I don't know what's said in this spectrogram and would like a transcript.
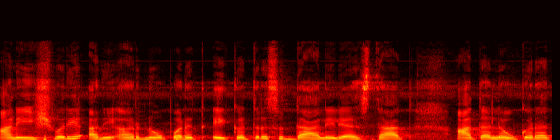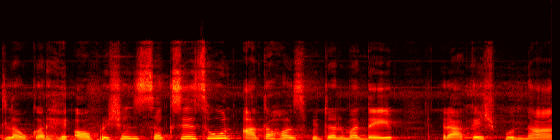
आणि ईश्वरी आणि अर्णव परत एकत्रसुद्धा आलेले असतात. आता लवकरात लवकर हे ऑपरेशन सक्सेस होऊन आता हॉस्पिटलमध्ये राकेश पुन्हा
